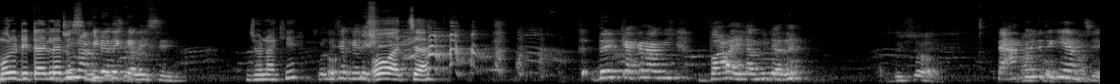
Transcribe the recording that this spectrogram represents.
মুড়ি টাইলা দিছি। জোনাকি ও আচ্ছা। দেখ কাকার আমি বাড়াইলাম মিটারে তা আপনার দিতে কি আনছে?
